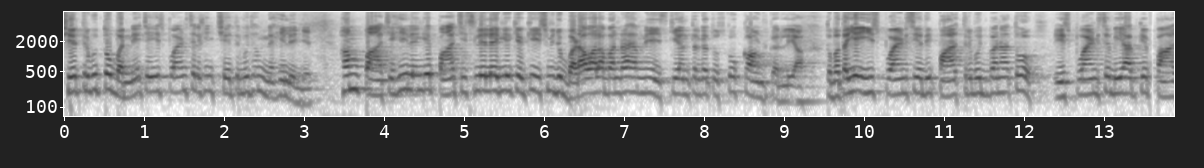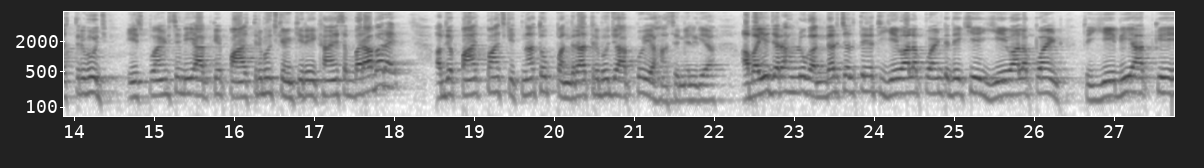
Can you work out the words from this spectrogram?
क्षेत्रभुज तो बनने चाहिए इस पॉइंट से, लेकिन क्षेत्रभुज हम नहीं लेंगे। हम पाँच ही लेंगे, पाँच इसलिए लेंगे क्योंकि इसमें जो बड़ा वाला बन रहा है, हमने इसके अंतर्गत उसको काउंट कर लिया। तो बताइए, इस पॉइंट से यदि पाँच त्रिभुज बना तो इस पॉइंट से भी आपके पाँच त्रिभुज, इस पॉइंट से भी आपके पाँच त्रिभुज, क्योंकि रेखाएँ सब बराबर है। अब जब पाँच पाँच कितना तो पंद्रह त्रिभुज आपको यहाँ से मिल गया। अब आइए जरा हम लोग अंदर चलते हैं तो ये वाला पॉइंट देखिए, ये वाला पॉइंट तो ये भी आपके,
